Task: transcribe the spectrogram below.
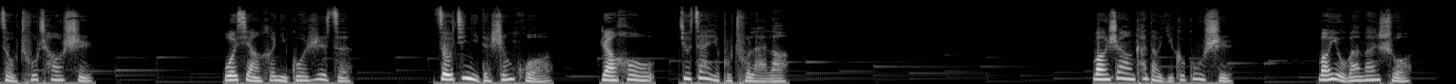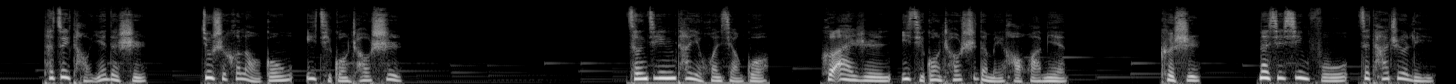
走出超市，我想和你过日子，走进你的生活，然后就再也不出来了。网上看到一个故事，网友弯弯说，她最讨厌的事，就是和老公一起逛超市。曾经，她也幻想过和爱人一起逛超市的美好画面，可是，那些幸福在她这里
